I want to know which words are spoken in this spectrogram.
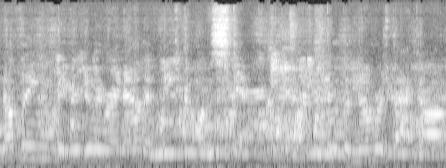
nothing that you're doing right now that makes me want to stick." Put the numbers back up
